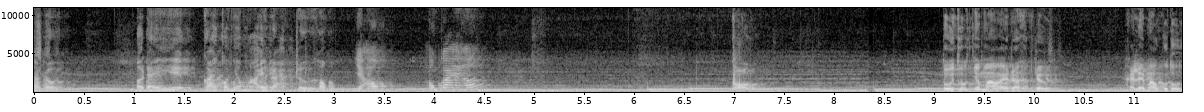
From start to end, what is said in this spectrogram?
Sao rồi? Ở đây có ai có nhóm máu RH trừ không? Dạ không Không có ai hết. Có Tôi thuộc nhóm máu RH trừ Hãy lấy máu của tôi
